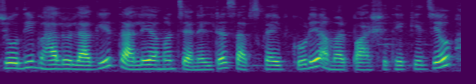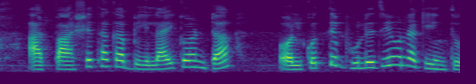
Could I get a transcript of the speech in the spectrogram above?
যদি ভালো লাগে, তাহলে আমার চ্যানেলটা সাবস্ক্রাইব করে আমার পাশে থেকে যেও। আর পাশে থাকা বেল আইকনটা অল করতে ভুলে যেও না কিন্তু।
